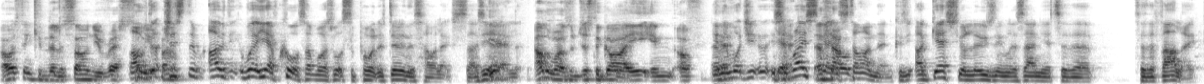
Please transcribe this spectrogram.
I was thinking the lasagna rests Oh, on your that- bum. just the oh, well, yeah, of course. Otherwise, what's the point of doing this whole exercise? Yeah. yeah. Otherwise, I'm just a guy eating off. And then what do you? It's a race against how- time then, because I guess you're losing lasagna to the to the valley.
